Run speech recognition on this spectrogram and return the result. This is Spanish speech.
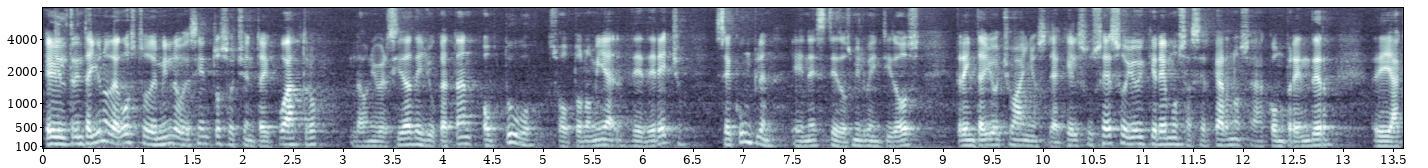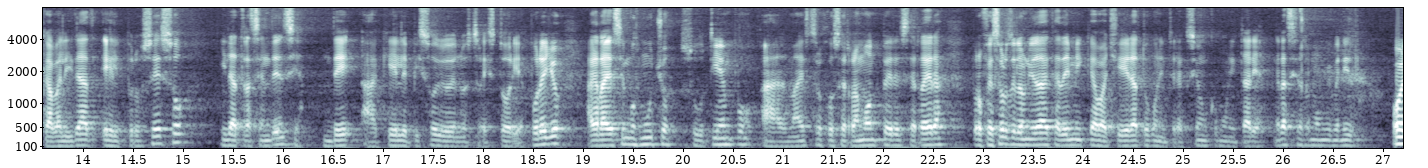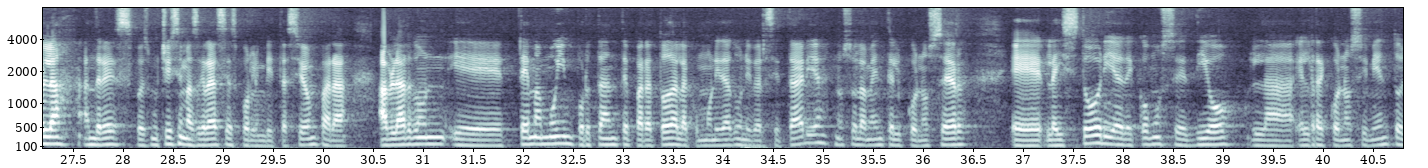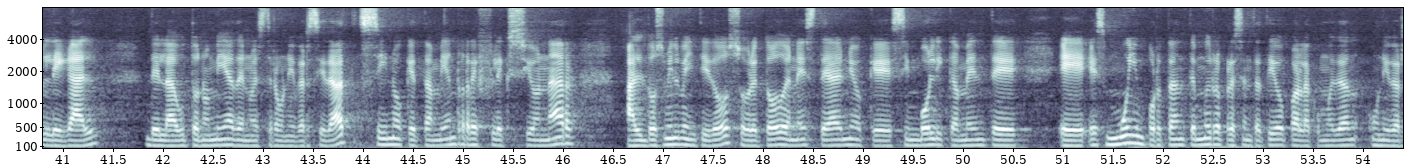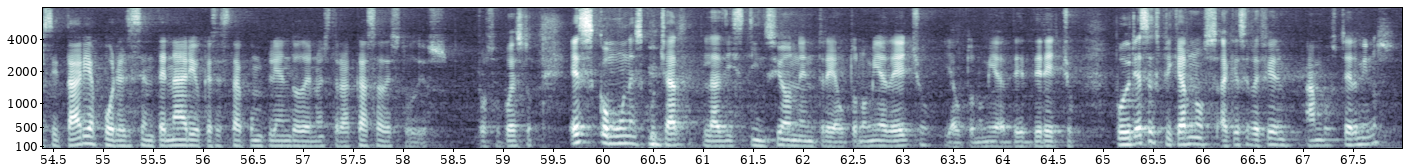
El 31 de agosto de 1984, la Universidad de Yucatán obtuvo su autonomía de derecho. Se cumplen en este 2022 38 años de aquel suceso y hoy queremos acercarnos a comprender eh, a cabalidad el proceso y la trascendencia de aquel episodio de nuestra historia. Por ello, agradecemos mucho su tiempo al maestro José Ramón Pérez Herrera, profesor de la Unidad Académica Bachillerato con Interacción Comunitaria. Gracias, Ramón, bienvenido. Hola, Andrés, pues muchísimas gracias por la invitación para hablar de un eh, tema muy importante para toda la comunidad universitaria, no solamente el conocer eh, la historia de cómo se dio el reconocimiento legal, de la autonomía de nuestra universidad, sino que también reflexionar al 2022, sobre todo en este año que simbólicamente eh, es muy importante, muy representativo para la comunidad universitaria por el centenario que se está cumpliendo de nuestra casa de estudios. Por supuesto. Es común escuchar la distinción entre autonomía de hecho y autonomía de derecho. ¿Podrías explicarnos a qué se refieren ambos términos?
